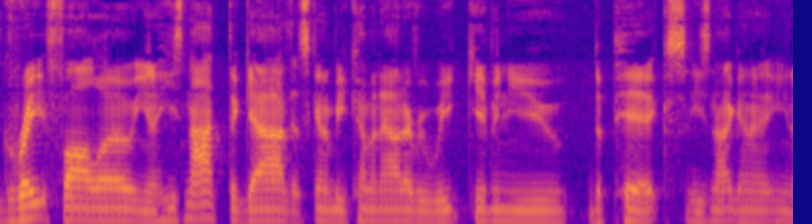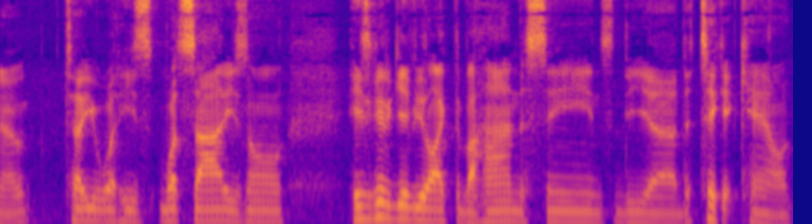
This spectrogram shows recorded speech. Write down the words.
great follow. You know, he's not the guy that's going to be coming out every week giving you the picks. He's not going to, you know, tell you what he's what side he's on. He's going to give you like the behind the scenes, the uh, the ticket count,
